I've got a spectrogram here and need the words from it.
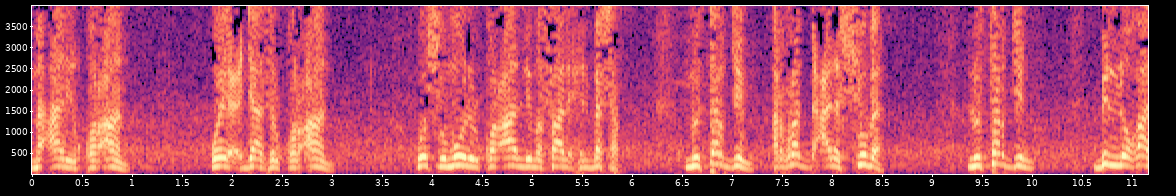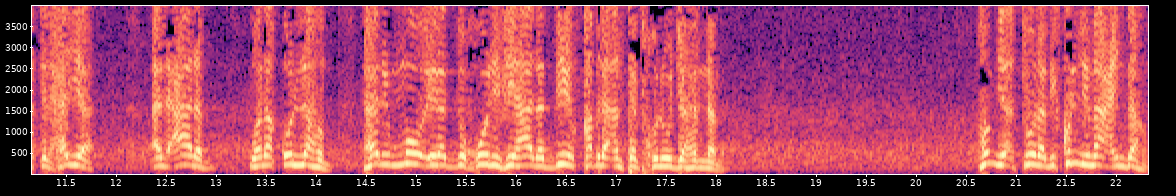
معاني القرآن وإعجاز القرآن وشمول القرآن لمصالح البشر. نترجم الرد على الشبه. نترجم باللغات الحية العالم ونقول لهم هلموا إلى الدخول في هذا الدين قبل أن تدخلوا جهنم. هم يأتون بكل ما عندهم.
